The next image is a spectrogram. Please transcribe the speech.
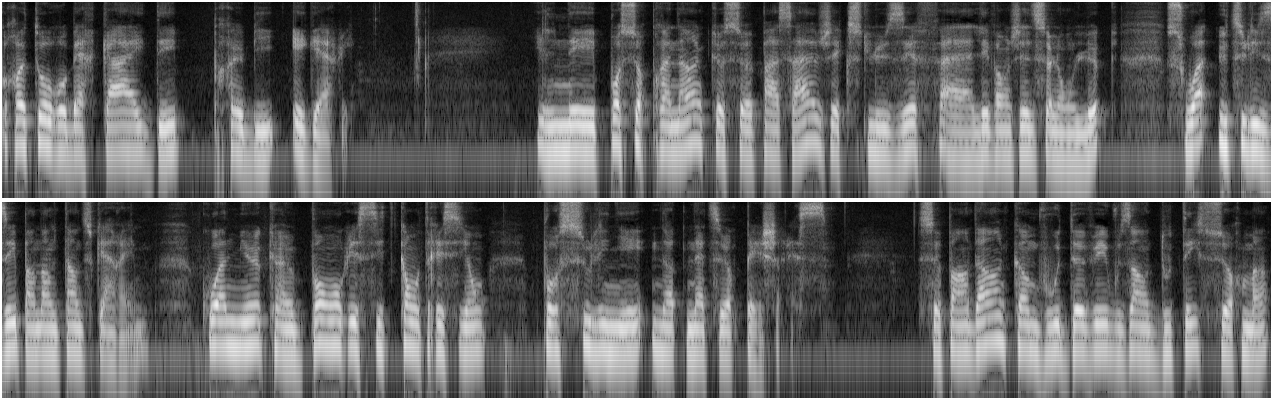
retour au bercail des brebis égarées. Il n'est pas surprenant que ce passage exclusif à l'Évangile selon Luc soit utilisé pendant le temps du carême. Quoi de mieux qu'un bon récit de contrition pour souligner notre nature pécheresse? Cependant, comme vous devez vous en douter sûrement,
